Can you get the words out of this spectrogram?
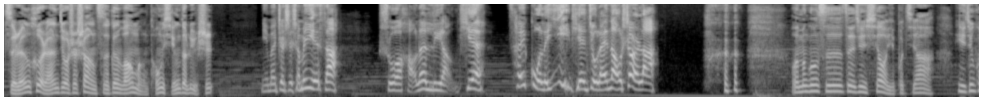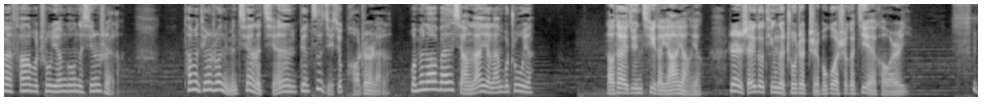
此人赫然就是上次跟王猛同行的律师。你们这是什么意思？说好了两天，才过了一天就来闹事儿了。我们公司最近效益不佳，已经快发不出员工的薪水了。他们听说你们欠了钱，便自己就跑这儿来了。我们老板想拦也拦不住呀。老太君气得牙痒痒，任谁都听得出这只不过是个借口而已。哼，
